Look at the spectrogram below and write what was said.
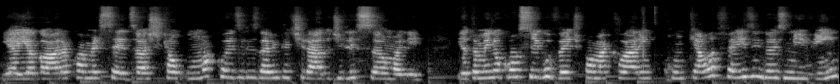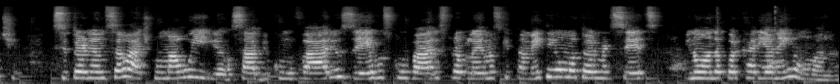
E aí agora com a Mercedes, eu acho que alguma coisa eles devem ter tirado de lição ali. E eu também não consigo ver tipo a McLaren com o que ela fez em 2020 se tornando, sei lá, tipo uma Williams, sabe, com vários erros, com vários problemas que também tem um motor Mercedes e não anda porcaria nenhuma, né?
